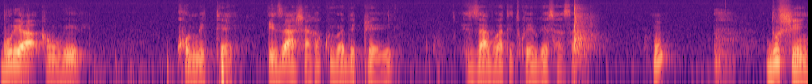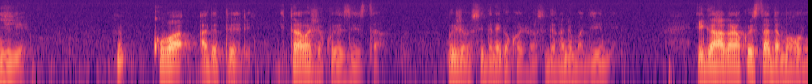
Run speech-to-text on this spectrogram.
Buriya kamubwire. Komite izashaka kwiba adeperi izavuga ati twebwe sasa Hmm? dushingiye hmm, kuba adeperi itarabashije kurezisita muri jenoside na yo igakora jenoside nk'andi madini. Igahagarara kuri stade amahoro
